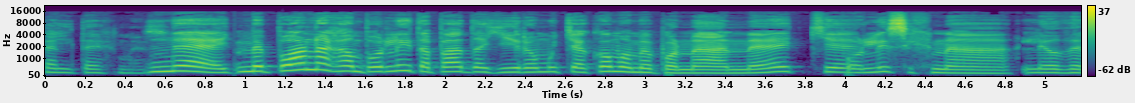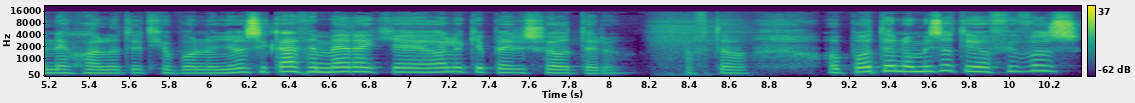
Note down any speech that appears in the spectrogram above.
Καλλιτέχνες. Ναι, με πόναγαν πολύ τα πάντα γύρω μου και ακόμα με πονάνε. Και πολύ συχνά λέω δεν έχω άλλο τέτοιο πόνο νιώσει. Κάθε μέρα και όλο και περισσότερο αυτό. Οπότε νομίζω ότι ο Φίβος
